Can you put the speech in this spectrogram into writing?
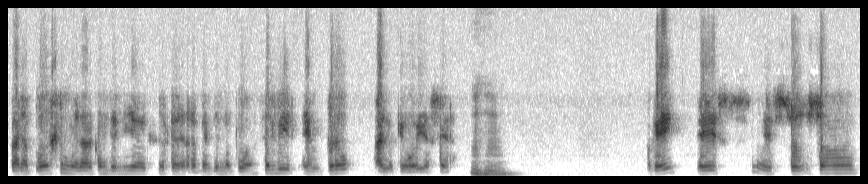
para poder generar contenido extra que de repente me puedan servir en pro a lo que voy a hacer. ¿Ok? Es, es, son,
